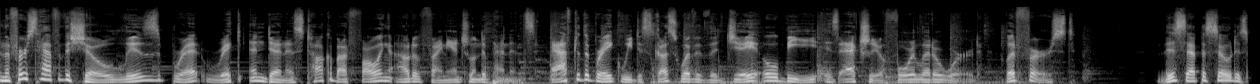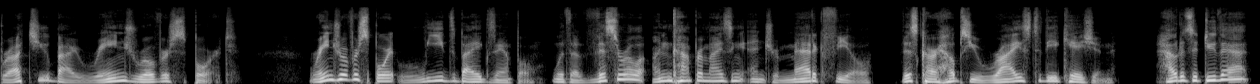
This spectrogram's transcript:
In the first half of the show, Liz, Brett, Rick, and Dennis talk about falling out of financial independence. After the break, we discuss whether the JOB is actually a four letter word. But first, this episode is brought to you by Range Rover Sport. Range Rover Sport leads by example. With a visceral, uncompromising, and dramatic feel, this car helps you rise to the occasion. How does it do that?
